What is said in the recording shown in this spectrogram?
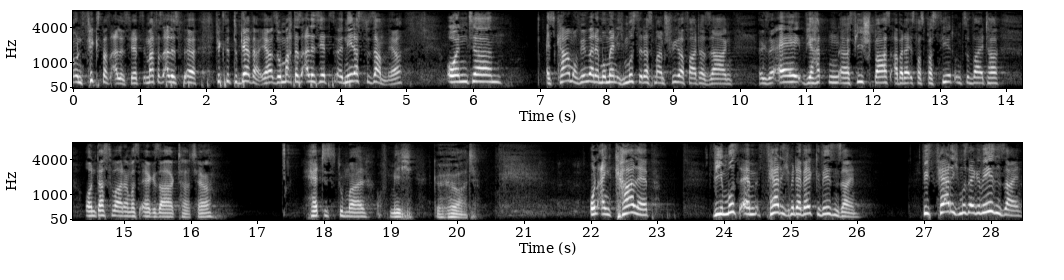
und fix das alles jetzt. Mach das alles, äh, fix it together, ja. So mach das alles jetzt, äh, näh das zusammen, ja. Und ähm, es kam auf jeden Fall der Moment, ich musste das meinem Schwiegervater sagen, er hat gesagt, ey, wir hatten äh, viel Spaß, aber da ist was passiert und so weiter. Und das war dann, was er gesagt hat. Ja? Hättest du mal auf mich gehört. Und ein Kaleb, wie muss er fertig mit der Welt gewesen sein? Wie fertig muss er gewesen sein?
